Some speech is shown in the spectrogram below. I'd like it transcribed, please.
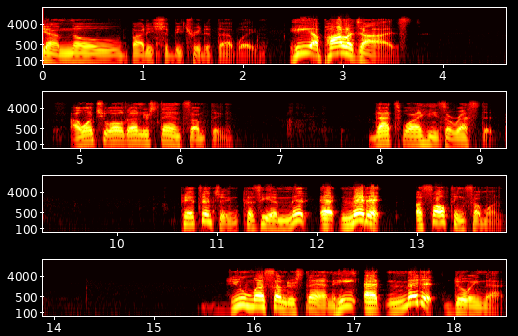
yeah, nobody should be treated that way. He apologized. I want you all to understand something. That's why he's arrested. Pay attention, because he admit admitted assaulting someone. You must understand, he admitted doing that.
